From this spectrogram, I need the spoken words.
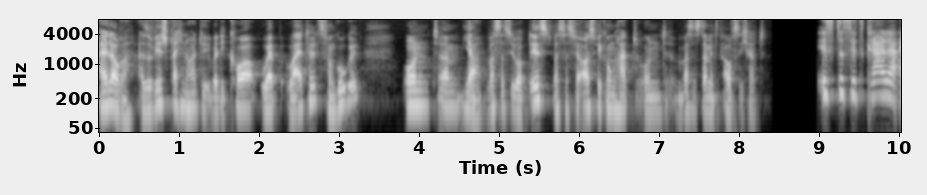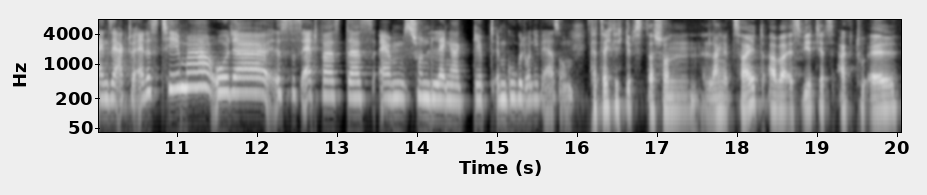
Hi Laura, also wir sprechen heute über die Core Web Vitals von Google und ähm, ja, was das überhaupt ist, was das für Auswirkungen hat und was es damit auf sich hat. Ist das jetzt gerade ein sehr aktuelles Thema oder ist es etwas, das ähm, es schon länger gibt im Google-Universum? Tatsächlich gibt es das schon lange Zeit, aber es wird jetzt aktuell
